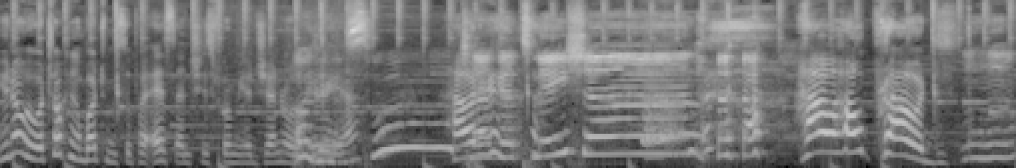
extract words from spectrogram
You know, we were talking about Miss Super S, and she's from your general Oh area. yes, Woo, How do you- Jagat Nation. How how proud Mhm.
